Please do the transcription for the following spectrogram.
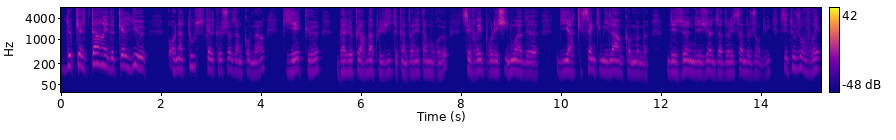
de quel temps et de quel lieu, on a tous quelque chose en commun, qui est que ben, le cœur bat plus vite quand on est amoureux. C'est vrai pour les Chinois d'il y a 5000 ans, comme des jeunes, des jeunes adolescents d'aujourd'hui. C'est toujours vrai.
